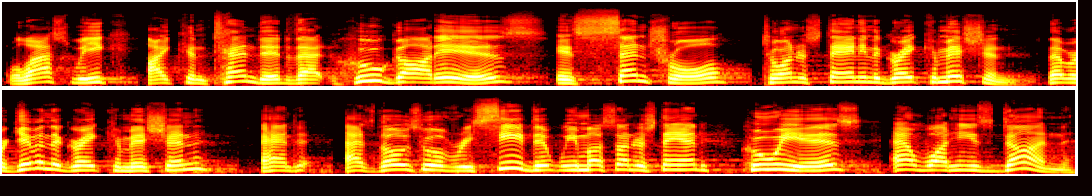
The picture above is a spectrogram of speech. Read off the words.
Well, last week I contended that who God is is central to understanding the Great Commission. That we're given the Great Commission, and as those who have received it, we must understand who He is and what He's done.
